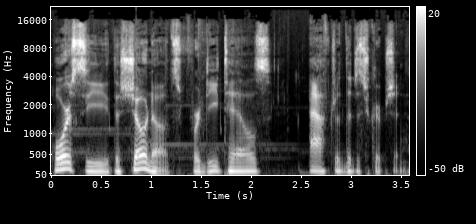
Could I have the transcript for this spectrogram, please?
or see the show notes for details after the description.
